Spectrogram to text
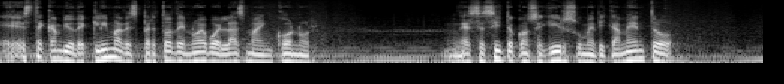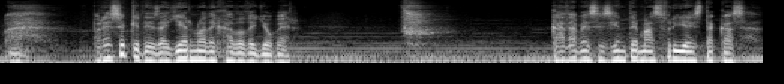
Este cambio de clima despertó de nuevo el asma en Connor. Necesito conseguir su medicamento. Ah, parece que desde ayer no ha dejado de llover. Cada vez se siente más fría esta casa.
